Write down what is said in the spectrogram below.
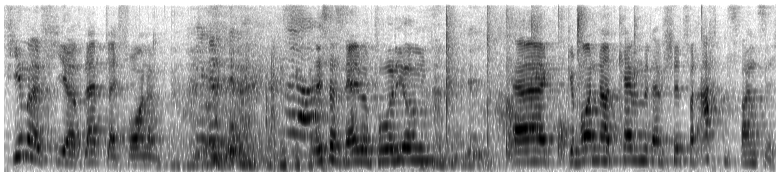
Vier mal vier bleibt gleich vorne. Ist dasselbe Podium. Äh, gewonnen hat Kevin mit einem Schnitt von 28.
